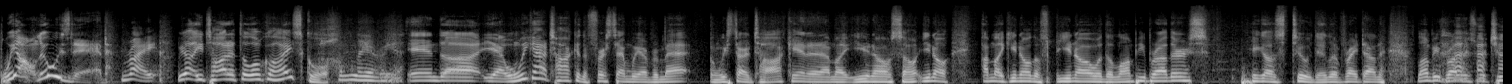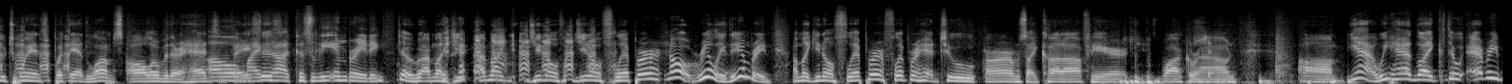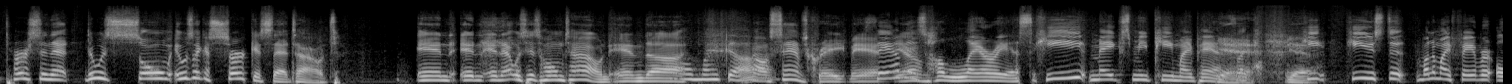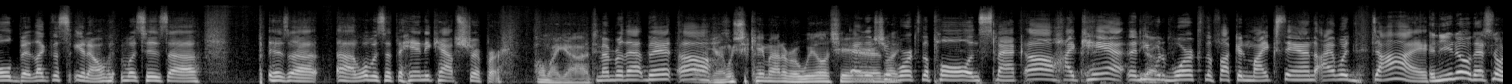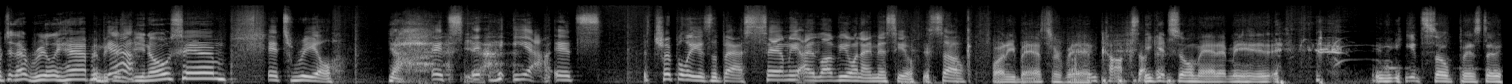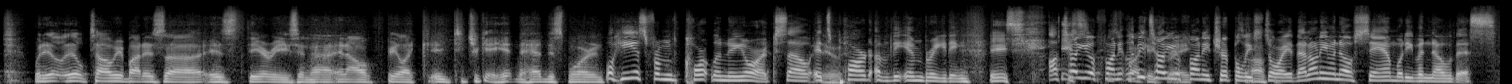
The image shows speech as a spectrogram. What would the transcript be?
We all knew his dad. Right. We all, he taught at the local high school. Hilarious. And uh, yeah, when we got talking the first time we ever met, and we started talking, and I'm like, you know, so you know, I'm like, you know, the you know the Lumpy brothers. He goes, dude, they live right down there. Lumpy brothers were two twins, but they had lumps all over their heads Oh and faces. Oh my god, because of the inbreeding. Dude, I'm like, do you, I'm like, do you know, do you know Flipper? No, really, the inbreed. I'm like, you know, Flipper. Flipper had two arms like cut off here. She'd walk around. Um, yeah, we had like there, every person that there was so. It was like a circus that town. And and and that was his hometown. And uh, Oh my god. oh, Sam's great, man. Sam you know? is hilarious. He makes me pee my pants. Yeah, like yeah. he he used to one of my favorite old bit like this, you know, was his uh his uh, uh what was it, the handicap stripper. oh my god. Remember that bit? Oh, Yeah, when she came out of her wheelchair, and then she'd like- work the pole and smack. Oh, I can't. And he Yeah. would work the fucking mic stand. I would die. and you know that's no that really happened because Yeah. you know Sam. It's real. Yeah, It's Yeah. It, yeah. It's Tripoli is the best. Sammy, I love you and I miss you. So funny bastard, man. He gets so mad at me. he gets so pissed at me. When he'll, he'll tell me about his uh, his theories, and uh, and I'll be like, hey, "Did you get hit in the head this morning?" well, he is from Cortland, New York, so it's Dude. part of the inbreeding. He's, I'll tell you a funny. Let me tell you a funny Tripoli awesome. story that I don't even know if Sam would even know this.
